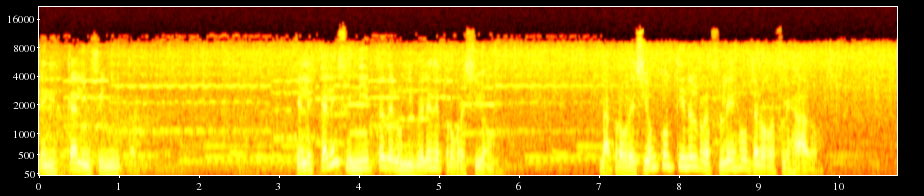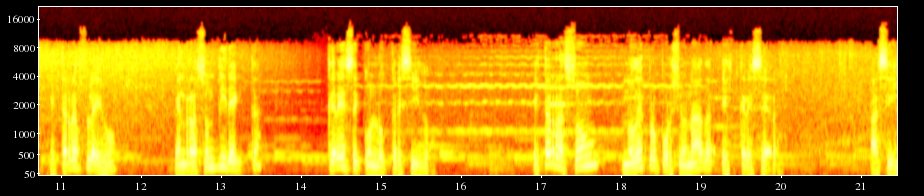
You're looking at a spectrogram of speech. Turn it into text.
en escala infinita. En la escala infinita de los niveles de progresión. La progresión contiene el reflejo de lo reflejado. Este reflejo, en razón directa, crece con lo crecido. Esta razón no desproporcionada es crecer. Así,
